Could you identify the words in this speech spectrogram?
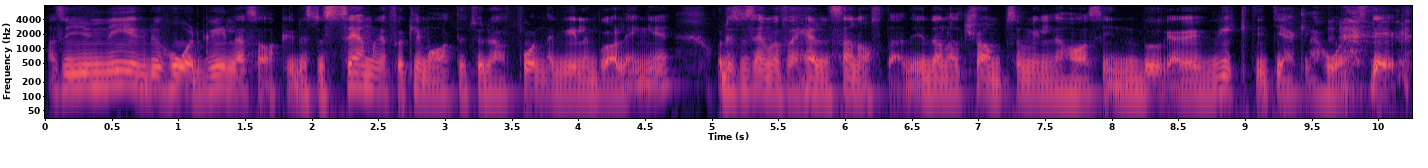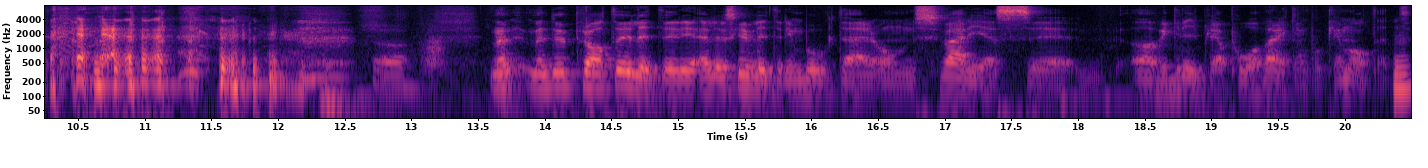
Alltså ju mer du hårdgrillar saker, desto sämre för klimatet för du har haft på den där grillen bra länge. Och desto sämre för hälsan ofta. Det är Donald Trump som vill ha sin burgare riktigt jäkla hårt stekt. men, men du pratar ju lite, eller du skrev lite i din bok där om Sveriges eh, övergripliga påverkan på klimatet. Mm.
